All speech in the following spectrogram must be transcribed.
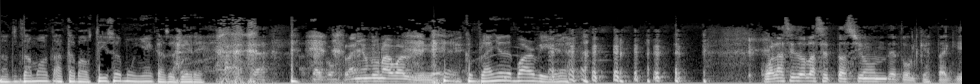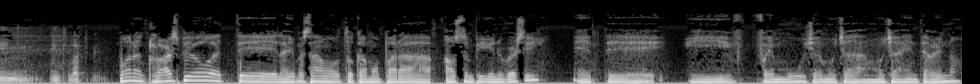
Nosotros estamos hasta bautizo de muñeca, si quiere. hasta, el cumpleaños de una Barbie. ¿eh? cumpleaños de Barbie. ¿eh? ¿Cuál ha sido la aceptación de tu orquesta aquí en, en Clarksville? Bueno, en Clarksville este, el año pasado tocamos para Austin Peay University este, y fue mucha, mucha, mucha gente a vernos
